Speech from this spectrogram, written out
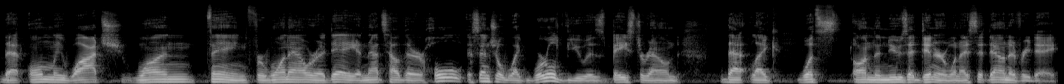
that only watch one thing for one hour a day, and that's how their whole essential like worldview is based around that like what's on the news at dinner when I sit down every day.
